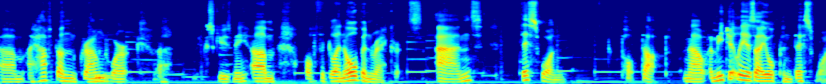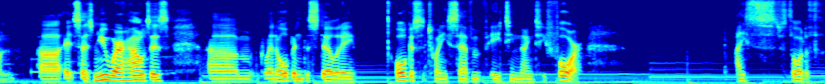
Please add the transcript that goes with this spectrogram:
um, I have done groundwork, uh, excuse me, um, of the Glen Albyn records, and this one popped up. Now, immediately as I opened this one, uh, it says new warehouses, um, Glen Albyn Distillery, August the 27th, 1894. I thought of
